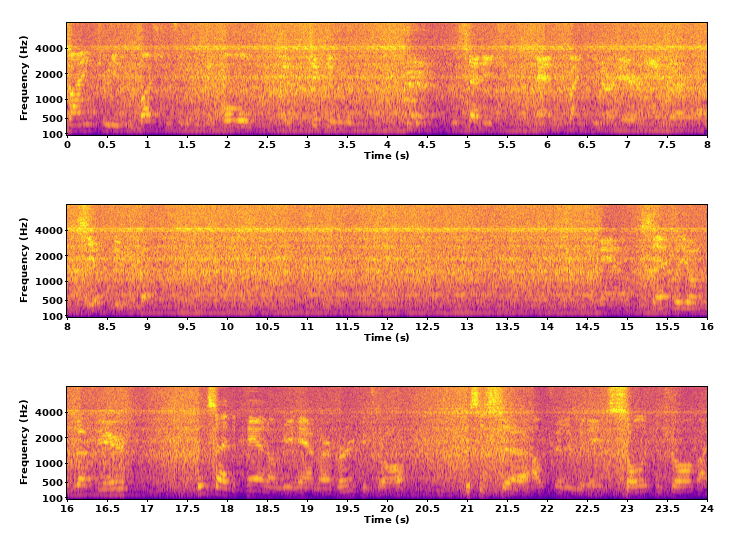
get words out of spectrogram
fine-tuning combustion so that we can hold at a particular percentage and fine-tune our air and our uh, CO2 as well. Panel simply opens up here. Inside the panel we have our burn control. This is uh, outfitted with a SOLA control by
